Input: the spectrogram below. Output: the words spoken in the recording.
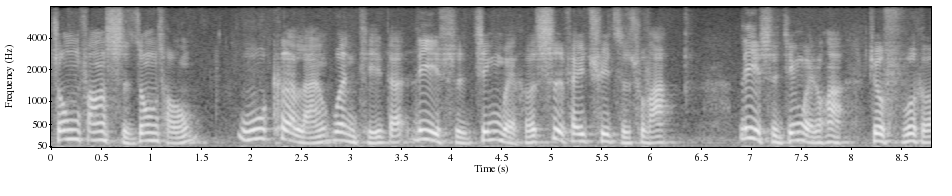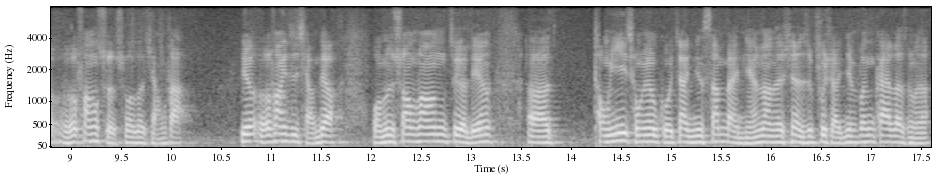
中方始终从乌克兰问题的历史经纬和是非曲直出发。历史经纬的话，就符合俄方所说的讲法，因为俄方一直强调，我们双方这个连呃。统一从一个国家已经三百年了，那现在是不小心分开了什么的，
